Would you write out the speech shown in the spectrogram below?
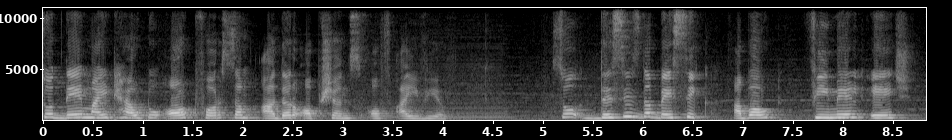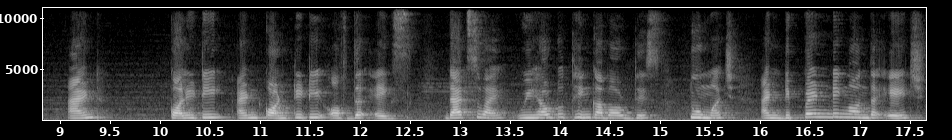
so they might have to opt for some other options of IVF. So this is the basic about female age and quality and quantity of the eggs. That's why we have to think about this too much and depending on the age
